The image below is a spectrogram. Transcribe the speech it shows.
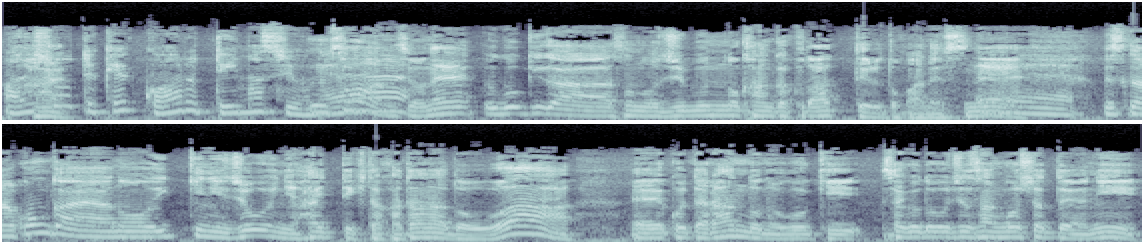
相性って結構あるって言いますよね。はい、そうなんですよね。動きがその自分の感覚と合ってるとかですね。えー、ですから今回あの一気に上位に入ってきた方などは、えー、こういったランドの動き、先ほど内田さんがおっしゃったように、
